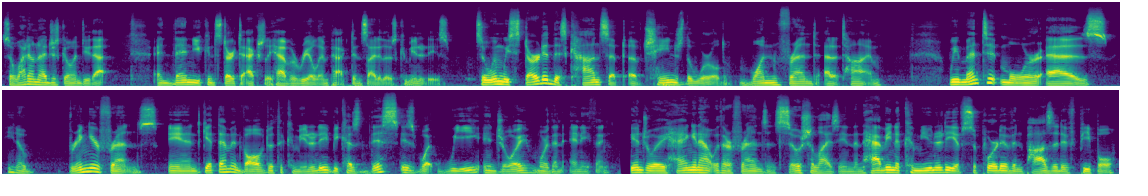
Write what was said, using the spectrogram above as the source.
So why don't I just go and do that? And then you can start to actually have a real impact inside of those communities. So when we started this concept of change the world one friend at a time, we meant it more as, you know, bring your friends and get them involved with the community because this is what we enjoy more than anything. We enjoy hanging out with our friends and socializing and having a community of supportive and positive people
